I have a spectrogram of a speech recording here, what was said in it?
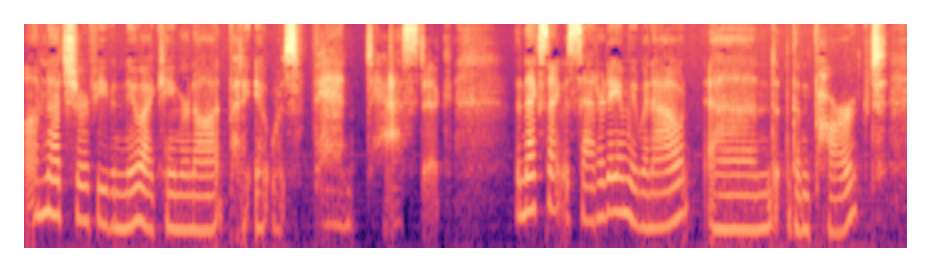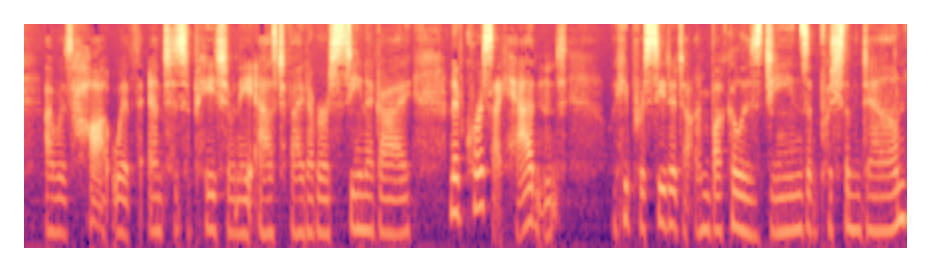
I'm not sure if he even knew I came or not, but it was fantastic. The next night was Saturday, and we went out and then parked. I was hot with anticipation when he asked if I'd ever seen a guy, and of course I hadn't. He proceeded to unbuckle his jeans and push them down,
